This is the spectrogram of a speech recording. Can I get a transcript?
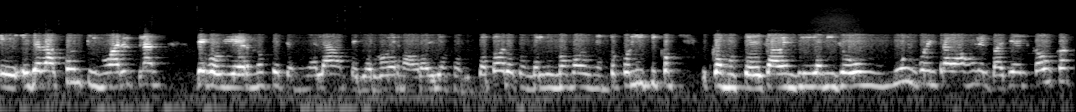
eh, ella va a continuar el plan de gobierno que tenía la anterior gobernadora Lilian Francisca Torres, son del mismo movimiento político, y como ustedes saben, Lilian hizo un muy buen trabajo en el Valle del Cauca,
